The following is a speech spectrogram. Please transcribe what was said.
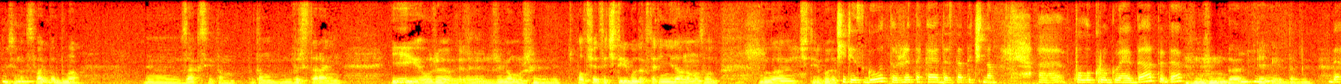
то есть у нас свадьба была в ЗАГСе, там, потом в ресторане. И уже э, живем уже, получается, 4 года, кстати, недавно у нас вот было 4 года. Через год уже такая достаточно э, полукруглая дата, да? Да, 5 лет, да. Да.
